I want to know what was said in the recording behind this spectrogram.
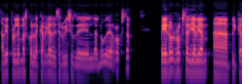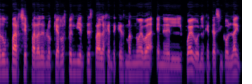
había problemas con la carga de servicios de la nube de Rockstar pero Rockstar ya había ah, aplicado un parche para desbloquear los pendientes para la gente que es más nueva en el juego, en el GTA V Online.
